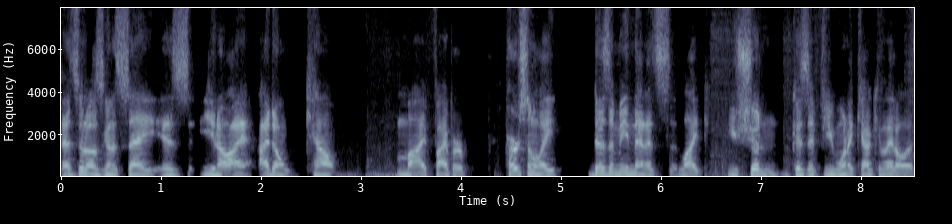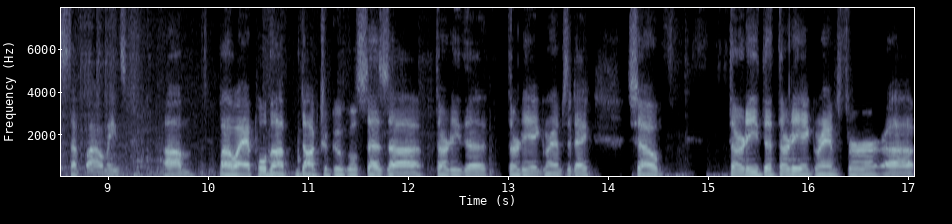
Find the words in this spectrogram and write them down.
That's what I was going to say. Is you know I I don't count my fiber personally. Doesn't mean that it's like you shouldn't because if you want to calculate all that stuff, by all means. Um, by the way, I pulled up. Doctor Google says uh, 30 to 38 grams a day. So 30 to 38 grams for uh,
